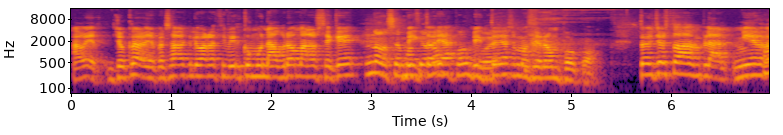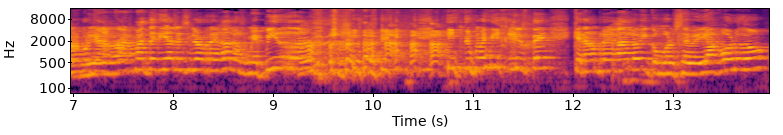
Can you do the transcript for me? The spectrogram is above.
a ver, yo claro, yo pensaba que lo iba a recibir como una broma, no sé qué. No, se emocionó Victoria, un poco, Victoria ¿eh? se emocionó un poco. Entonces yo estaba en plan, mierda, Hombre, porque mierda. cosas materiales y los regalos me pirran. y tú me dijiste que era un regalo y como se veía gordo,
